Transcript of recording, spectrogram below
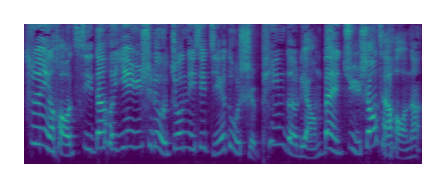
最好契丹和燕云十六州那些节度使拼得两败俱伤才好呢。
